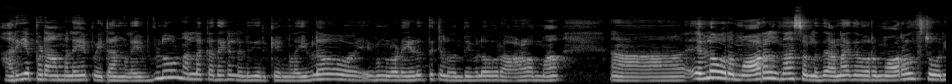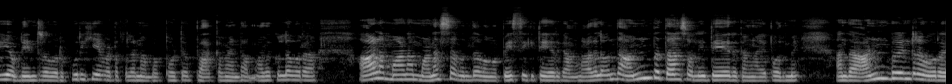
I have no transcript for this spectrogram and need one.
அறியப்படாமலே போயிட்டாங்களே. இவ்வளோ நல்ல கதைகள் எழுதியிருக்கீங்களே. இவ்வளோ இவங்களோட எழுத்துக்கள் வந்து இவ்வளோ ஒரு ஆழமாக எவ்வளோ ஒரு மாரல் தான் சொல்லுது. ஆனால் இது ஒரு மாரல் ஸ்டோரி அப்படின்ற ஒரு குறுகிய வட்டத்தில் நம்ம போட்டு பார்க்க வேண்டாம். அதுக்குள்ளே ஒரு ஆழமான மனசை வந்து அவங்க பேசிக்கிட்டே இருக்காங்க. அதில் வந்து அன்பு தான் சொல்லிகிட்டே இருக்காங்க எப்போதுமே. அந்த அன்புன்ற ஒரு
